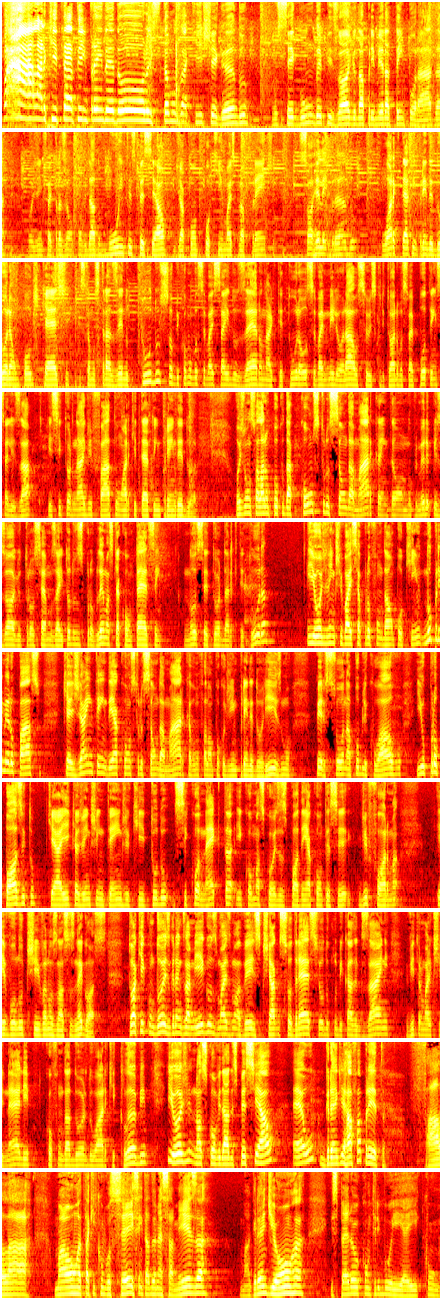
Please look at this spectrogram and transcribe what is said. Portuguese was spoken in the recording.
Fala, arquiteto empreendedor! Estamos aqui chegando no segundo episódio da primeira temporada. Hoje a gente vai trazer um convidado muito especial, já conto um pouquinho mais pra frente. Só relembrando, o Arquiteto Empreendedor é um podcast estamos trazendo tudo sobre como você vai sair do zero na arquitetura ou você vai melhorar o seu escritório, você vai potencializar e se tornar de fato um arquiteto empreendedor. Hoje vamos falar um pouco da construção da marca. Então, no primeiro episódio trouxemos aí todos os problemas que acontecem no setor da arquitetura. E hoje a gente vai se aprofundar um pouquinho no primeiro passo, que é já entender a construção da marca. Vamos falar um pouco de empreendedorismo, persona, público-alvo e o propósito, que é aí que a gente entende que tudo se conecta e como as coisas podem acontecer de forma evolutiva nos nossos negócios. Estou aqui com dois grandes amigos, mais uma vez, Thiago Sodré, CEO do Clube Casa Design, Vitor Martinelli, cofundador do Arc Club. E hoje, nosso convidado especial é o grande Rafa Preto. Fala! Uma honra estar aqui com vocês, sentado nessa mesa. Uma grande honra. Espero contribuir aí com,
